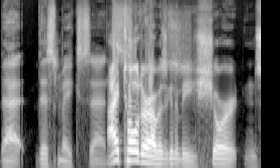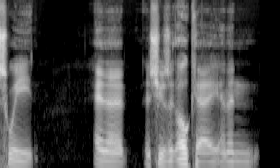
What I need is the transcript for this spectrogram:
That this makes sense. I told her I was going to be short and sweet, and then and she was like, okay. And then,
